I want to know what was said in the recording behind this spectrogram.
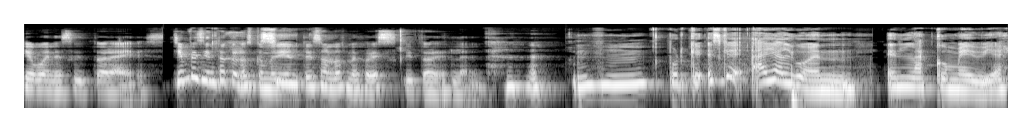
qué buena escritora eres. Siempre siento que los comediantes son los mejores escritores, la neta. Porque es que hay algo en, en la comedia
